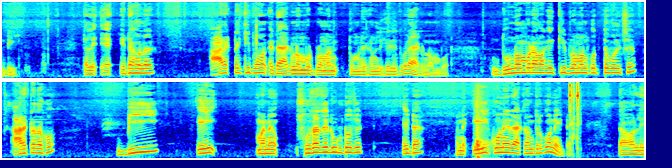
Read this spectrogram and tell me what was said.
D. তাহলে এটা হলো আর একটা কী প্রমাণ? এটা এক নম্বর প্রমাণ তোমরা এখানে লিখে দিতে পারো, এক নম্বর। দু নম্বর আমাকে কি প্রমাণ করতে বলছে? আর একটা দেখো। বি এই মানে সোজা জেড, উল্টো জেড, এটা। মানে এই কোণের একান্তর কোণ এটা তাহলে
